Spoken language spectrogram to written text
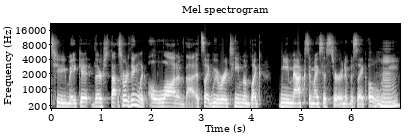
till you make it. There's that sort of thing, like a lot of that. It's like we were a team of like me, Max, and my sister, and it was like, oh, mm-hmm. let me mm-hmm.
